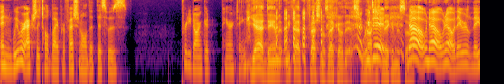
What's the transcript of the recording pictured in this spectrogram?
And we were actually told by a professional that this was pretty darn good parenting. Yeah, damn it. We've had professionals echo this. We're we not did. just making this up. No, no, no. They were they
